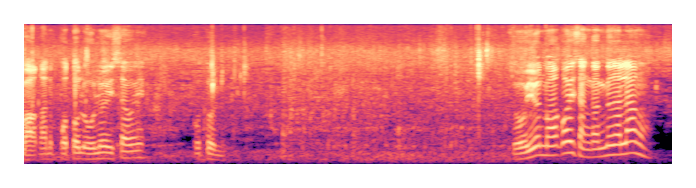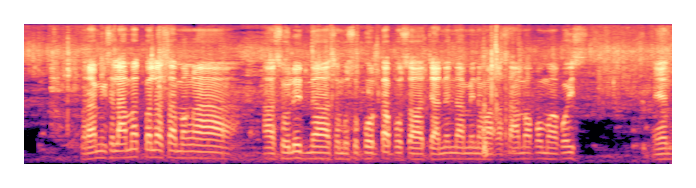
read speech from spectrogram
Baka putol ulo isa eh. Putol. So yun mga koys, hanggang doon na lang. Maraming salamat pala sa mga ah, solid na sumusuporta po sa channel namin ng mga kasama ko mga koys. Ayan.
